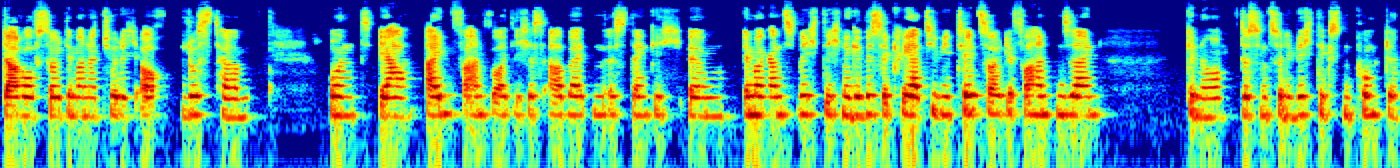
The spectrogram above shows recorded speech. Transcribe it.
darauf sollte man natürlich auch Lust haben. Und ja, eigenverantwortliches Arbeiten ist, denke ich, ähm, immer ganz wichtig. Eine gewisse Kreativität sollte vorhanden sein. Genau, das sind so die wichtigsten Punkte.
